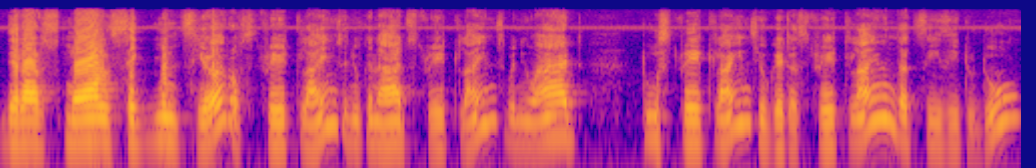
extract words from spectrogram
There are small segments here of straight lines and you can add straight lines. When you add two straight lines, you get a straight line and that is easy to do.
